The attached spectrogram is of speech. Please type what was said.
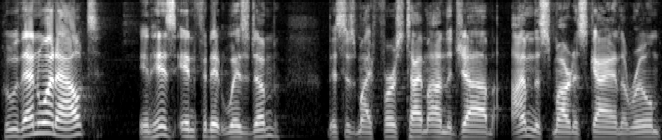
who then went out in his infinite wisdom. This is my first time on the job. I'm the smartest guy in the room.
